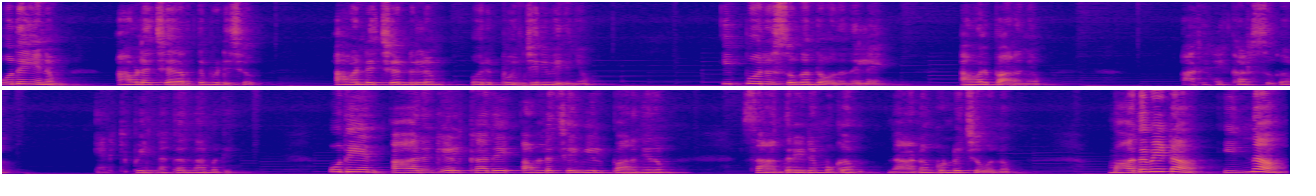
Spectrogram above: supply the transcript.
ഉദയനും അവളെ ചേർത്ത് പിടിച്ചു. അവന്റെ ചുണ്ടിലും ഒരു പുഞ്ചിരി വിരിഞ്ഞു. ഇപ്പോൾ ഒരു സുഖം തോന്നുന്നില്ലേ? അവൾ പറഞ്ഞു അതിനേക്കാൾ സുഖം എനിക്ക് പിന്നെ തന്നാൽ മതി. ഉദയൻ ആരും കേൾക്കാതെ അവളുടെ ചെവിയിൽ പറഞ്ഞതും സാന്ദ്രയുടെ മുഖം നാണം കൊണ്ട് ചുവന്നു. മാധവേട്ട ഇന്നാ?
